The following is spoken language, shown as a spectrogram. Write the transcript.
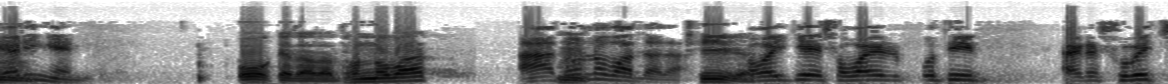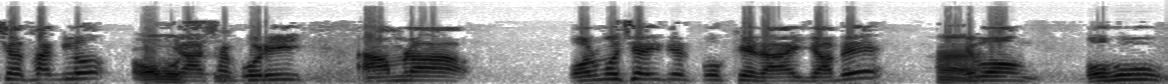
হিয়ারিং এন্ড ওকে দাদা ধন্যবাদ। হ্যাঁ ধন্যবাদ দাদা। সবাইকে সবার প্রতি একটা শুভেচ্ছা থাকল। আশা করি আমরা কর্মচারীদের পক্ষে রায় যাবে হ্যাঁ। এবং বহু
